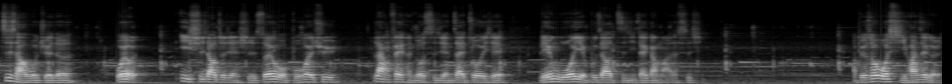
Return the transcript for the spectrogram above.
至少我觉得我有意识到这件事，所以我不会去。浪费很多时间在做一些连我也不知道自己在干嘛的事情啊，比如说我喜欢这个人，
